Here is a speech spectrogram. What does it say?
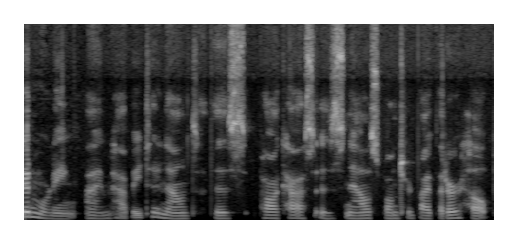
Good morning. I'm happy to announce this podcast is now sponsored by BetterHelp.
